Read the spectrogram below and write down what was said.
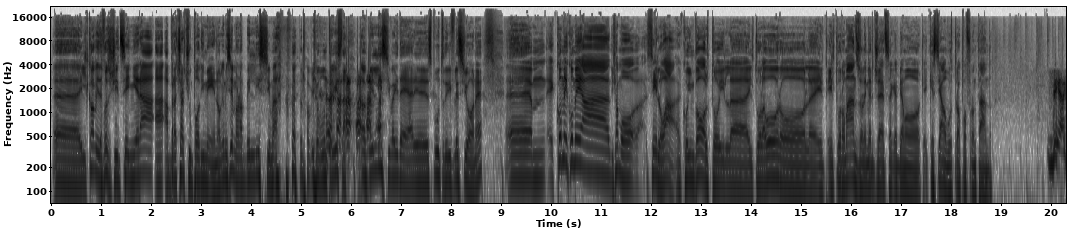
eh, il Covid forse ci insegnerà a abbracciarci un po' di meno, che mi sembra una bellissima. mio punto di vista, una bellissima idea, eh, spunto di riflessione. Ehm, come, come, ha, diciamo, se lo ha coinvolto il, il tuo lavoro il, il, tuo romanzo, l'emergenza che, abbiamo, che, che stiamo purtroppo affrontando? Beh, ha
